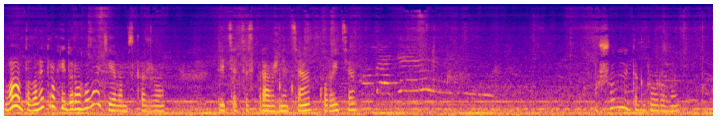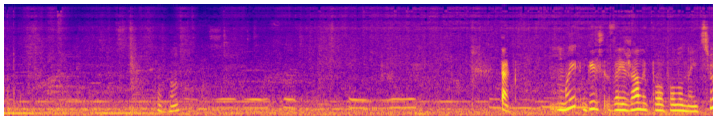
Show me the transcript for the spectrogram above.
Вау, то вони трохи дороговаті, я вам скажу. Дивіться, це справжня ця куриця. А що вони так дорого? Угу. Так, ми більш заїжджали по полуницю.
